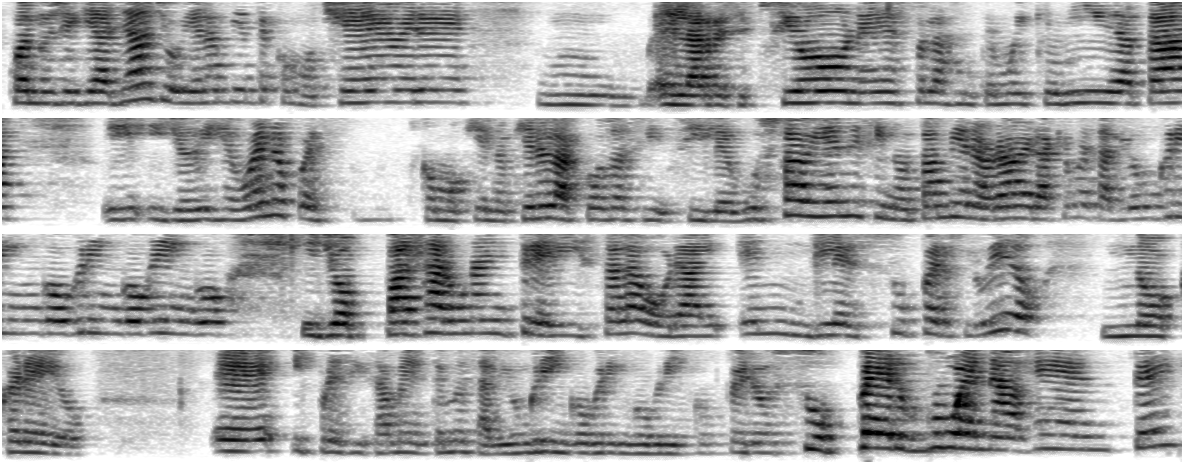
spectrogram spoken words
Cuando llegué allá, yo vi el ambiente como chévere, mm, en la recepción, esto, la gente muy querida, tal. Y, y, yo dije, bueno, pues como quien no quiere la cosa, si, si le gusta bien y si no también, ahora verá que me salió un gringo, gringo, gringo, y yo pasar una entrevista laboral en inglés súper fluido, no creo. Eh, y precisamente me salió un gringo, gringo, gringo, pero súper buena gente.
